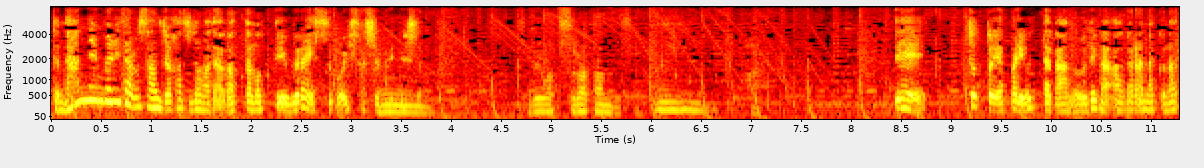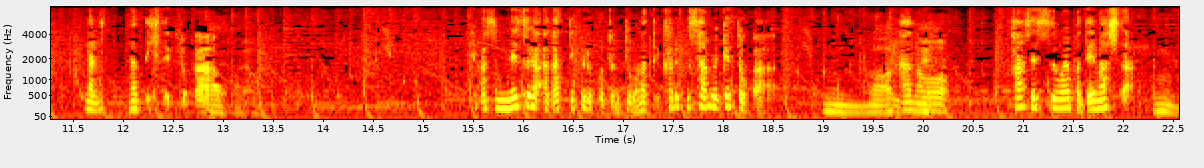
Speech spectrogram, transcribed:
で何年ぶりだろう38度まで上がったのっていうぐらいすごい久しぶりでした。うんそれはつらたんですよ。うんで、ちょっとやっぱり打った側の腕が上がらなくなななってきてるとか、はいはいはい。やっぱその熱が上がってくることに伴って軽く寒気とか、うん、まああね。あの、関節痛もやっぱ出ました。うん。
